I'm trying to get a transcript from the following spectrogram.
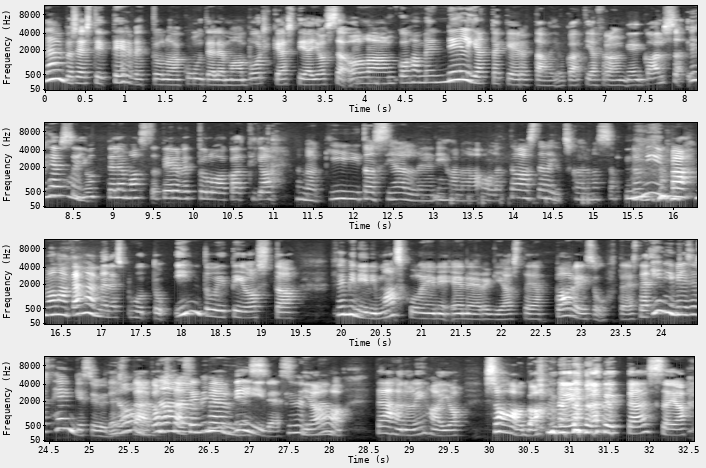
Lämpöisesti tervetuloa kuuntelemaan podcastia, jossa ollaan kohan me neljättä kertaa jo Katja Frangen kanssa yhdessä juttelemassa. Tervetuloa Katja. No kiitos jälleen. Ihanaa olla taas täällä jutskailemassa. No niinpä, me ollaan tähän mennessä puhuttu intuitiosta, feminiini maskuliini energiasta ja parisuhteesta ja inhimillisestä henkisyydestä. Joo, Onko tämä sitten meidän viides. viides? Kyllä. Joo, tämähän on ihan jo saaga meillä nyt tässä. Ja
